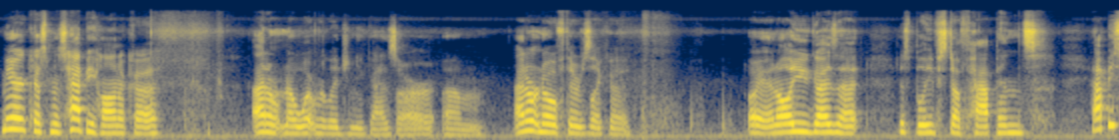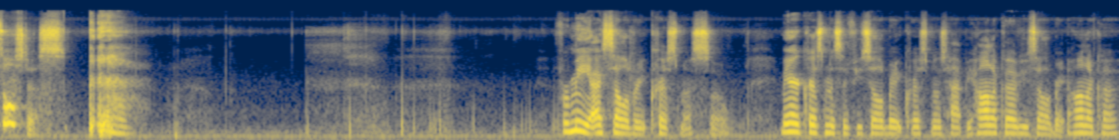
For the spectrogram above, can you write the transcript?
Merry Christmas, Happy Hanukkah. I don't know what religion you guys are. Um, I don't know if there's like a. Oh yeah, and all you guys that just believe stuff happens. Happy solstice. For me, I celebrate Christmas, so Merry Christmas if you celebrate Christmas. Happy Hanukkah if you celebrate Hanukkah.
